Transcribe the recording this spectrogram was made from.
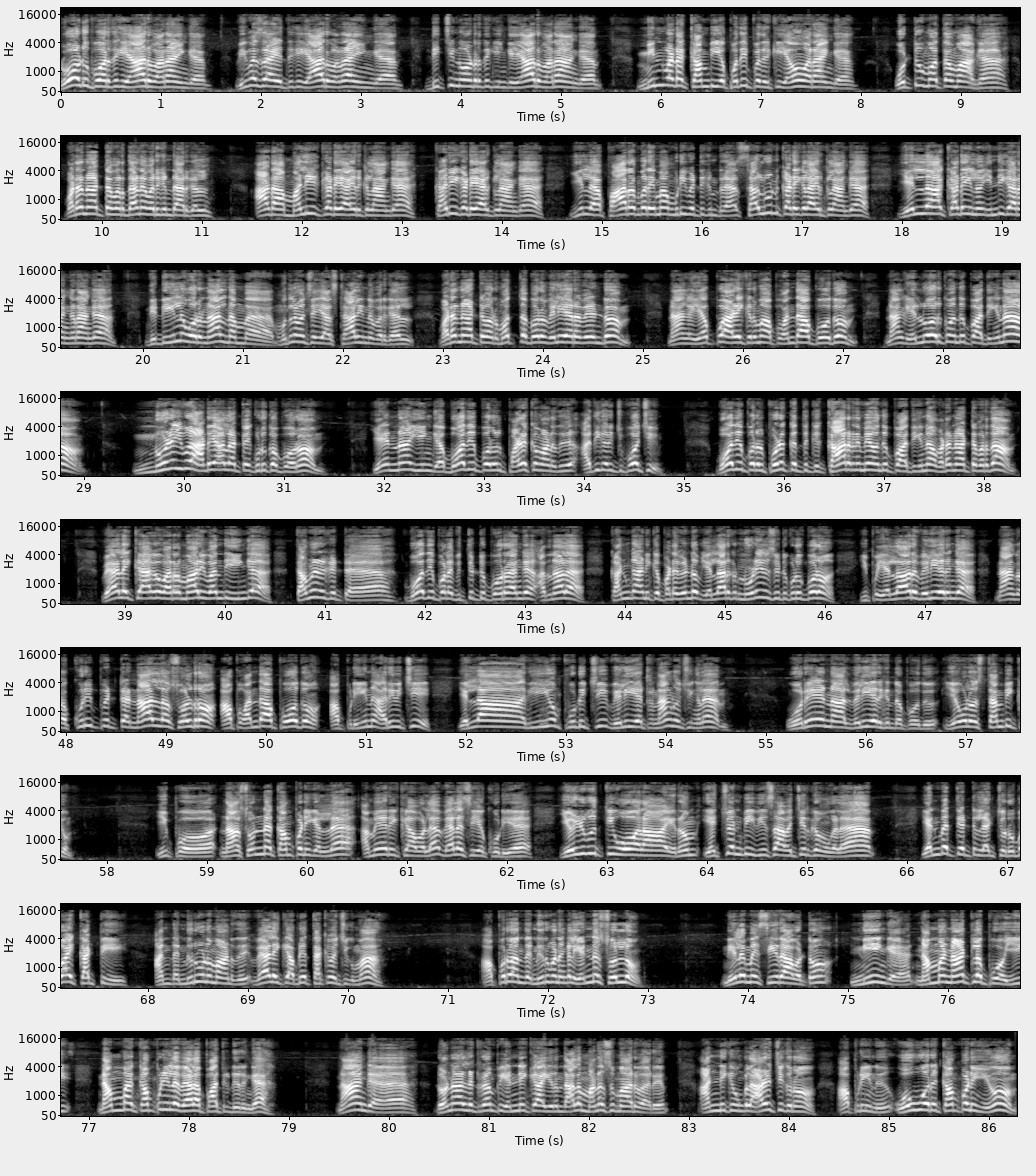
ரோடு போகிறதுக்கு யார் வராங்க விவசாயத்துக்கு யார் வராங்க டிச்சு நோண்டுறதுக்கு இங்கே யார் வராங்க மின்வட கம்பியை புதைப்பதற்கு எவன் வராங்க ஒட்டுமொத்தமாக வடநாட்டவர் தானே வருகின்றார்கள். ஆடா மளிகை கடையாக இருக்கலாங்க கறி கடையாக இருக்கலாங்க இல்ல பாரம்பரியமா முடி வெட்டுகின்ற சலூன் கடைகளா இருக்கலாங்க. எல்லா கடையிலும் இந்திக்காரங்கிறாங்க திடீர்னு ஒரு நாள் நம்ம முதலமைச்சர் ஐயா ஸ்டாலின் அவர்கள் வடநாட்டவர் மொத்த பேரும் வெளியேற வேண்டும். நாங்கள் எப்போ அழைக்கிறோமோ அப்போ வந்தால் போதும். நாங்கள் எல்லோருக்கும் வந்து பார்த்தீங்கன்னா நுழைவு அடையாள அட்டை கொடுக்க போகிறோம் ஏன்னா இங்கே போதைப்பொருள் பழக்கமானது அதிகரித்து போச்சு. போதைப்பொருள் புழக்கத்துக்கு காரணமே வந்து பார்த்தீங்கன்னா வடநாட்டவர் தான். வேலைக்காக வர மாதிரி வந்து இங்க தமிழர்கிட்ட போதை பொருளை வித்துட்டு போறாங்க. அதனால கண்காணிக்கப்பட வேண்டும். எல்லாருக்கும் நுழைவு சீட்டு கொடுக்க போறோம். இப்போ எல்லாரும் வெளியேறுங்க. நாங்க குறிப்பிட்ட நாள்ல சொல்றோம். அப்போ வந்தா போதும் அப்படின்னு அறிவிச்சு எல்லாரையும் பிடிச்சி வெளியேற்றினாங்கன்னு வச்சுங்களேன். ஒரே நாள் வெளியேறுகின்ற போது எவ்வளோ ஸ்தம்பிக்கும்? இப்போ நான் சொன்ன கம்பெனிகளில் அமெரிக்காவில் வேலை செய்யக்கூடிய எழுபத்தி ஓராயிரம் ஹெச் ஒன் பி விசா வச்சிருக்கவங்கள எண்பத்தெட்டு லட்சம் ரூபாய் கட்டி அந்த நிறுவனமானது வேலைக்கு அப்படியே தக்க வச்சுக்குமா? அப்புறம் அந்த நிறுவனங்கள் என்ன சொல்லும்? நிலைமை சீராகட்டும். நீங்கள் நம்ம நாட்டில் போய் நம்ம கம்பெனியில் வேலை பார்த்துக்கிட்டு இருங்க. நாங்கள் டொனால்டு ட்ரம்ப் என்றைக்காக இருந்தாலும் மனசு மாறுவார். அன்னைக்கு உங்களை அழைச்சிக்கிறோம் அப்படின்னு ஒவ்வொரு கம்பெனியும்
